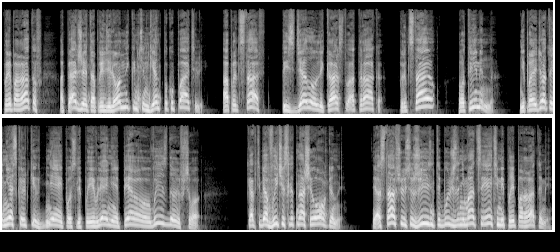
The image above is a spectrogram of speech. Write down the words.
препаратов, опять же, это определенный контингент покупателей. А представь, ты сделал лекарство от рака. Представил? Вот именно. Не пройдет и нескольких дней после появления первого выздоровевшего, как тебя вычислят наши органы. И оставшуюся жизнь ты будешь заниматься этими препаратами.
